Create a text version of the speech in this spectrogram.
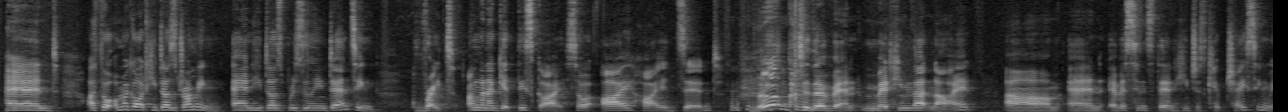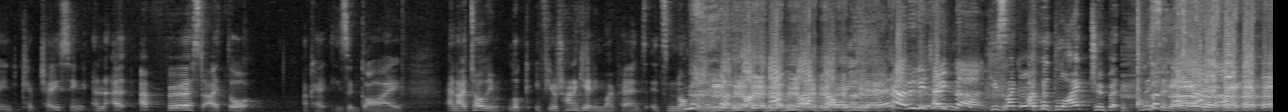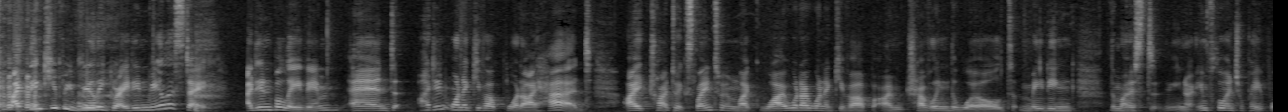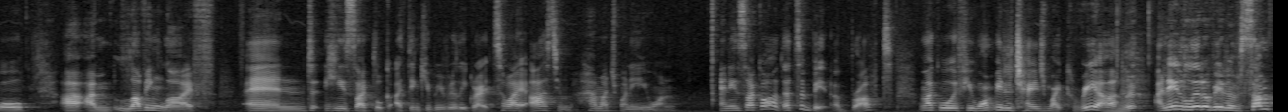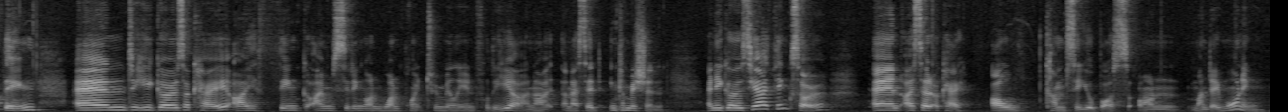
And I thought, oh my God, he does drumming and he does Brazilian dancing. Great, I'm gonna get this guy. So I hired Zed Yeah. to the event, met him that night. Um, and ever since then, he just kept chasing me and kept chasing. And at, at first, I thought, okay, he's a guy. And I told him, look, if you're trying to get in my pants, it's not gonna, you're, not, you're not going there. How did he take And that? He's like, I would like to, but listen, I think you'd be really great in real estate. I didn't believe him and I didn't want to give up what I had. I tried to explain to him like why would I want to give up? I'm traveling the world, meeting the most, you know, influential people. Uh, I'm loving life and he's like, "Look, I think you'd be really great." So I asked him, "How much money are you on?" And he's like, "Oh, that's a bit abrupt." I'm like, "Well, if you want me to change my career, I need a little bit of something." And he goes, "Okay, I think I'm sitting on 1.2 million for the year." And I and I said, "In commission." And he goes, "Yeah, I think so." And I said, "Okay, I'll come see your boss on Monday morning."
